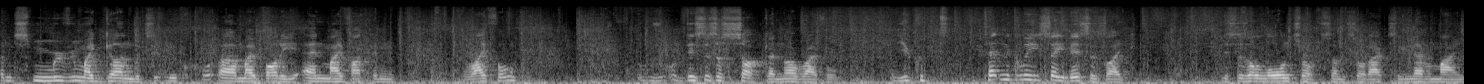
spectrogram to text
I'm just moving my gun with uh, my body and my fucking rifle. This is a shotgun, not a rifle. You could technically say this is like, this is a launcher of some sort actually, never mind.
